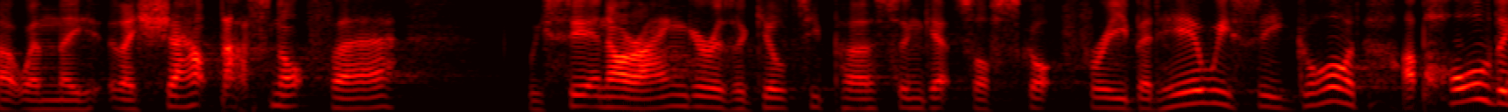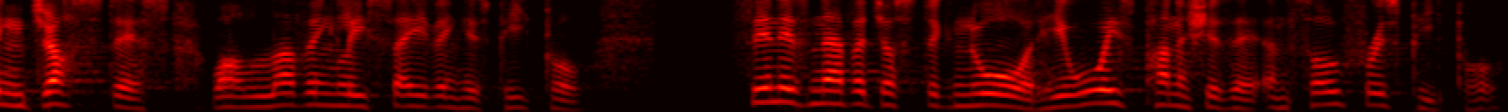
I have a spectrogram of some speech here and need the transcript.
uh, when they, they shout, That's not fair. We see it in our anger as a guilty person gets off scot free, but here we see God upholding justice while lovingly saving his people. Sin is never just ignored, he always punishes it, and so for his people.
